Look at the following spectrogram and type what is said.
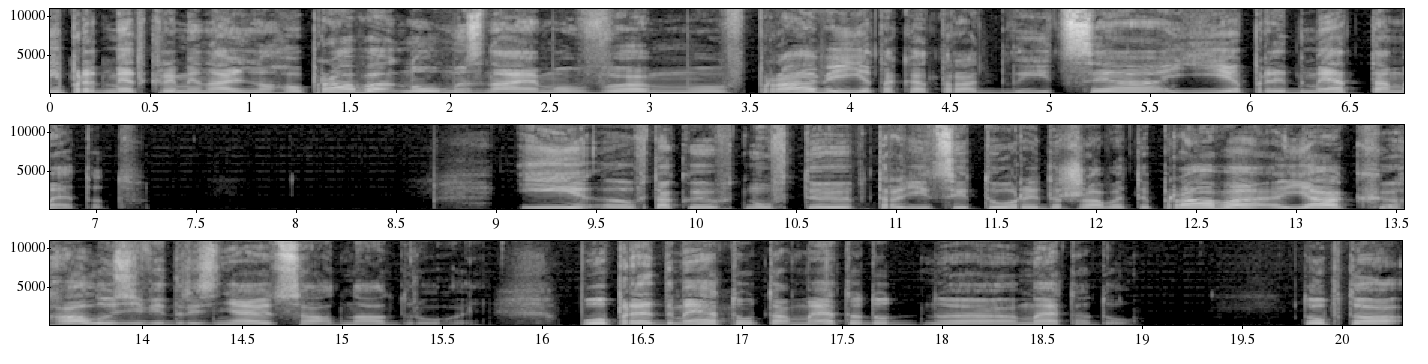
І предмет кримінального права. Ну, ми знаємо, в, в праві є така традиція, є предмет та метод. І е, в такій ну, в традиції теорії держави та права, як галузі відрізняються одна від другої. По предмету та методу. е, методу. Тобто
